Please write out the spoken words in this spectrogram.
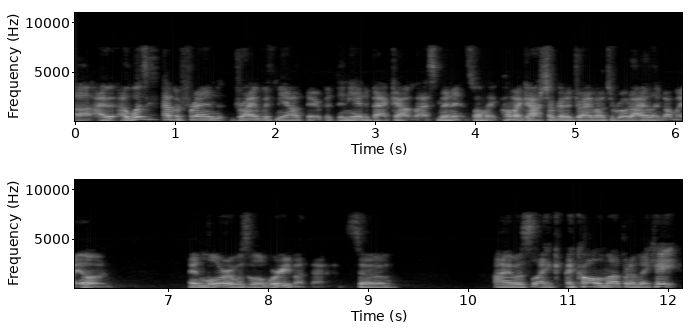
uh, I, I was gonna have a friend drive with me out there, but then he had to back out last minute. So I'm like, oh my gosh, I'm gonna drive out to Rhode Island on my own. And Laura was a little worried about that. So I was like, I call him up and I'm like, hey,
